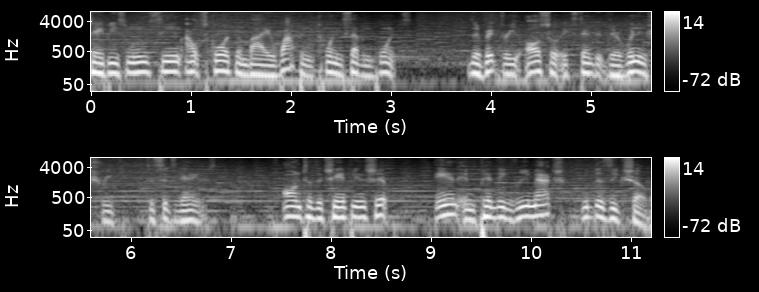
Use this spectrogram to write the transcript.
JB Smoove's team outscored them by a whopping 27 points. The victory also extended their winning streak to six games. On to the championship and impending rematch with the Zeke Show,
